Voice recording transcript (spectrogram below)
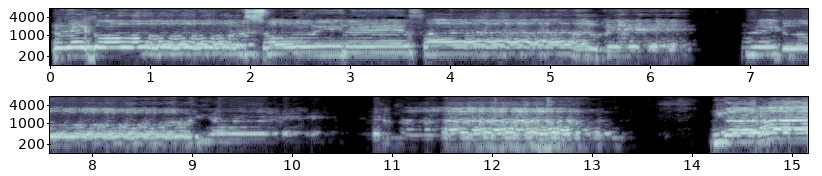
de gozo inefable, de gloria eterna. Darás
